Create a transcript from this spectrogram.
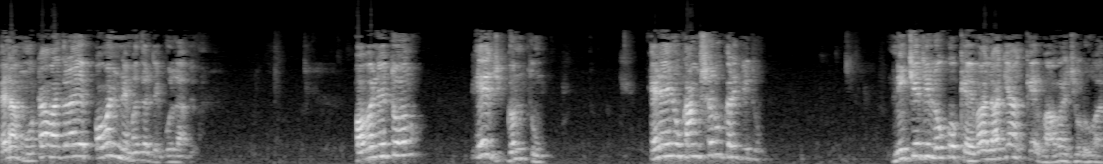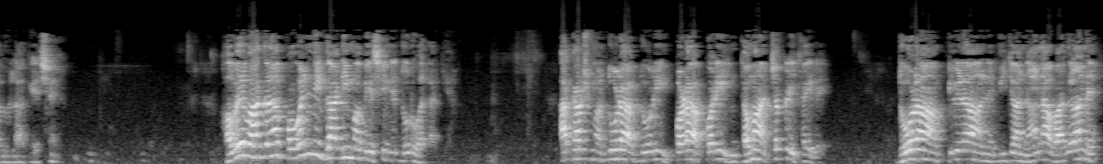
પેલા મોટા વાદળાએ પવનને મદદે બોલાવ્યો. પવને તો એ જ ગમતું. એણે એનું કામ શરૂ કરી દીધું. નીચેથી લોકો કહેવા લાગ્યા કે વાવાઝોડું આવ્યું લાગે છે. હવે વાદળા પવનની ગાડીમાં બેસીને દોડવા લાગ્યા. આકાશમાં દોડા, દોડી, પડા, પડી, ધમા, ચકડી થઈ રહી. ધોળા, પીળા અને બીજા નાના વાદળાને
